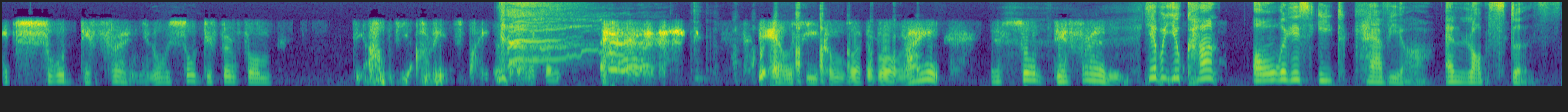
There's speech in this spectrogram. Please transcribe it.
it's so different. You know, it's so different from the Audi R8 Spider, like the, the LC convertible, right? It's so different. Yeah, but you can't always eat caviar and lobsters.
